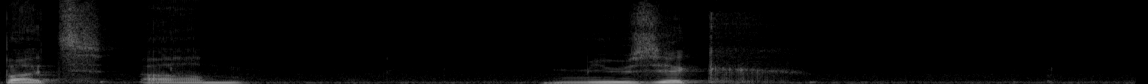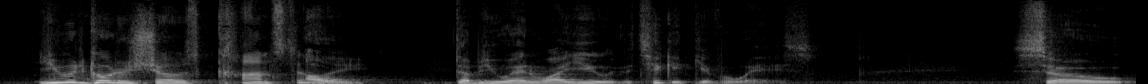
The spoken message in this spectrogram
But um, music. You would go to shows Oh, constantly. WNYU, the ticket giveaways. So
